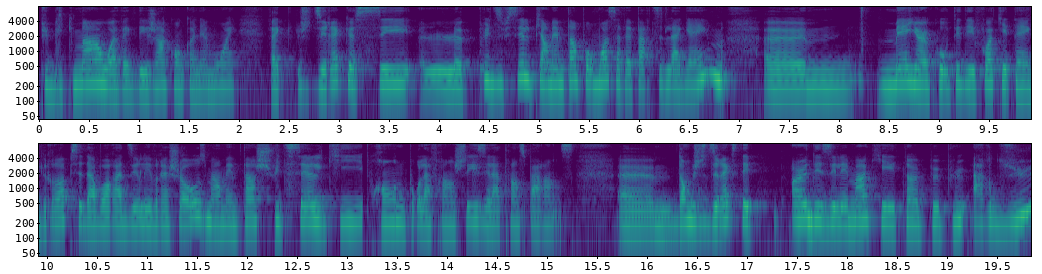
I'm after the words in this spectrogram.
publiquement ou avec des gens qu'on connaît moins. Fait que je dirais que c'est le plus difficile, puis en même temps, pour moi, ça fait partie de la game. Euh, mais il y a un côté des fois qui est ingrat, c'est d'avoir à dire les vraies choses, mais en même temps, je suis de celle qui prône pour la franchise et la transparence. Euh, donc, je dirais que c'est un des éléments qui est un peu plus ardu,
